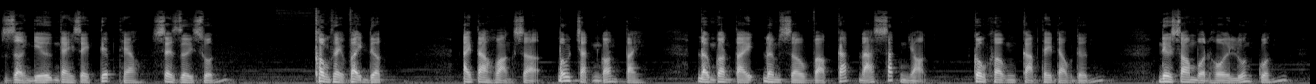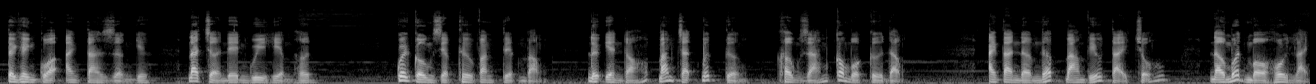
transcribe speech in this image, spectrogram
Dường như ngay giây tiếp theo Sẽ rơi xuống. Không thể vậy được. Anh ta hoảng sợ, bấu chặt ngón tay. Đồng ngón tay đâm sâu vào cát đá sắc nhọn, Cũng không cảm thấy đau đớn. Nhưng sau một hồi luống cuống, Tình hình của anh ta dường như Đã trở nên nguy hiểm hơn. Cuối cùng Diệp Thư Văn tuyệt vọng. Đứng yên đó, bám chặt bức tường, Không dám có một cử động. Anh ta nơm nớp bám víu tại chỗ Đầu mất mồ hôi lạnh.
